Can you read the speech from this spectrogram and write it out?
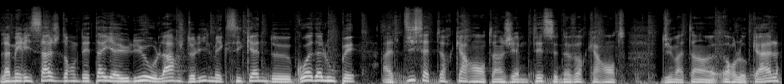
L'amérissage dans le détail a eu lieu au large de l'île mexicaine de Guadalupe à 17h40, hein, GMT c'est 9h40 du matin euh, heure locale.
